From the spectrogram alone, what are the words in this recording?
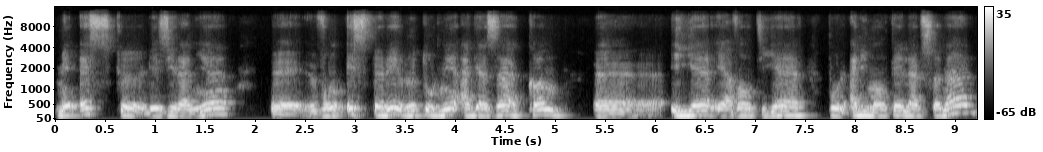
Mais est-ce que les Iraniens euh, vont espérer retourner à Gaza comme euh, hier et avant-hier pour alimenter l'arsenal?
